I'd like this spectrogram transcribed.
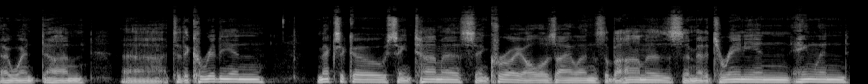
I went on uh, to the Caribbean, Mexico, St. Thomas, St. Croix, all those islands, the Bahamas, the Mediterranean, England,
